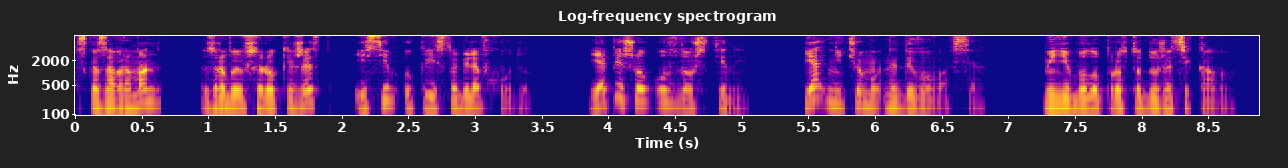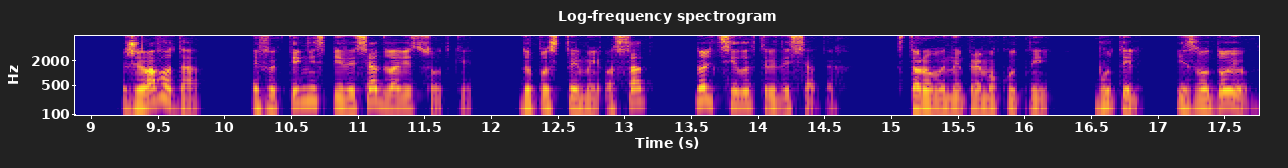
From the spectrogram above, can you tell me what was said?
сказав Роман, зробив широкий жест і сів у крісло біля входу. Я пішов уздовж стіни. Я нічому не дивувався. Мені було просто дуже цікаво. Жива вода, ефективність 52%, допустимий осад 0,3. Старовинний прямокутний бутиль із водою,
